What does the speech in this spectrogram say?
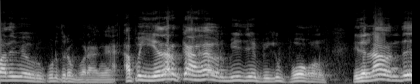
பதவி அவர் கொடுத்துட போகிறாங்க அப்போ எதற்காக அவர் பிஜேபிக்கு போகணும்? இதெல்லாம் வந்து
